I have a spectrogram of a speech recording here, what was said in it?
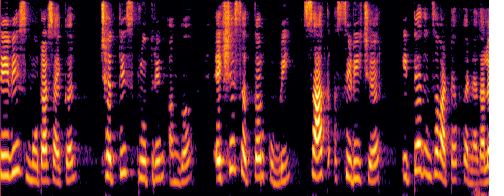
तेवीस मोटारसायकल छत्तीस कृत्रिम अंग एकशे सत्तर कुबडी सात सीडी चेअर इत्यादींचं वाटप करण्यात आलं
